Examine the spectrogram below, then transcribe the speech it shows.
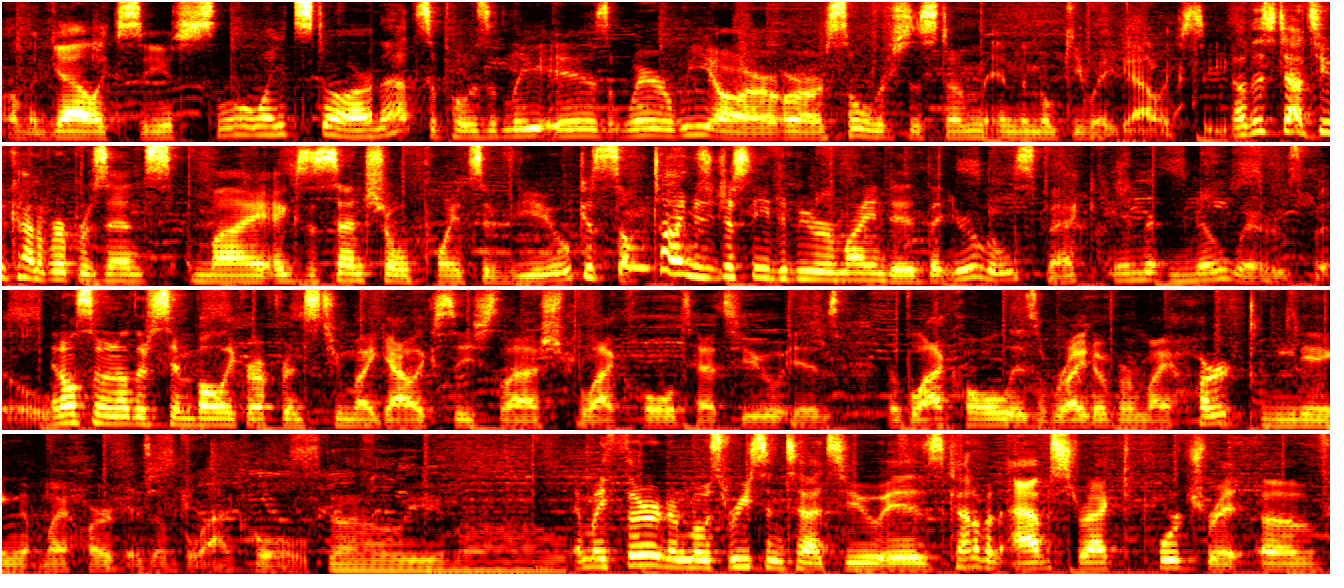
on the galaxy. It's just a little white star. And that supposedly is where we are, or our solar system in the Milky Way galaxy. Now this tattoo kind of represents my existential points of view, because sometimes you just need to be reminded that you're a little speck in Nowheresville. And also another symbolic reference to my galaxy slash black hole tattoo is the black hole is right over my heart, meaning my heart is a black hole. So emo. And my third and most recent tattoo is kind of an abstract portrait of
